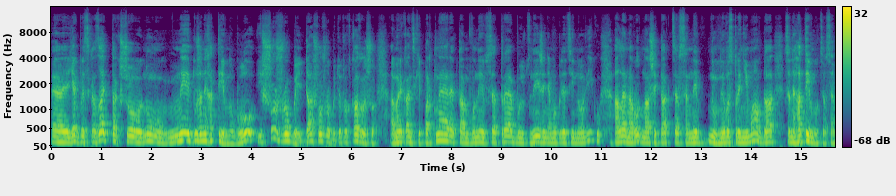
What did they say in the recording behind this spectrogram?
е, як би сказати, так що ну не дуже негативно було. І що ж робить? Да? Що ж робить? От розказували, що американські партнери там вони все требують зниження мобіляційного віку, але народ наш і так це все не, ну, не восприймав, да? це негативно це все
